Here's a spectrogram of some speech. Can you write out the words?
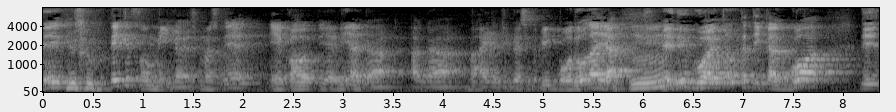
Gitu. take it from me guys. Maksudnya ya kalau ya ini agak agak bahaya juga sih, tapi bodoh lah ya. Hmm. Jadi gua itu ketika gua di,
